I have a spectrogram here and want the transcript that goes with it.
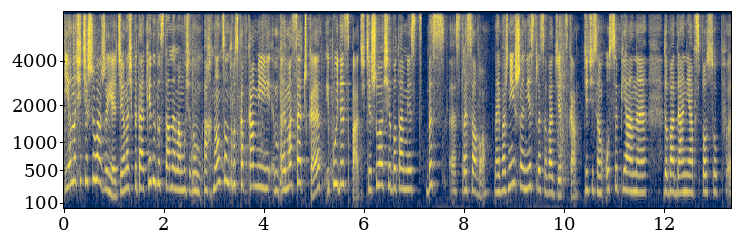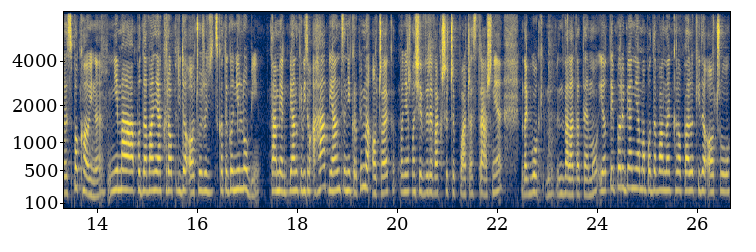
I ona się cieszyła, że jedzie. Ona się pytała, kiedy dostanę mamusię tą pachnącą truskawkami maseczkę i pójdę spać. Cieszyła się, bo tam jest bezstresowo. Najważniejsze nie stresować dziecka. Dzieci są usypiane do badania w sposób e, spokojny. Nie ma podawania kropli do oczu, jeżeli dziecko tego nie lubi. Tam jak Biankę widzą, aha, Biance nie kropimy oczek, ponieważ ona się wyrywa, krzyczy, płacze strasznie. Tak było dwa lata temu. I od tej pory Biania ma podawane kropelki do oczu,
